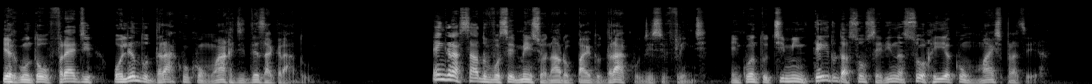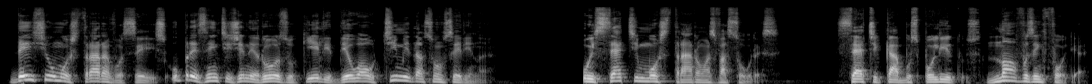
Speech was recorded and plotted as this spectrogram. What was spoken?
perguntou Fred, olhando Draco com um ar de desagrado. É engraçado você mencionar o pai do Draco, disse Flint, enquanto o time inteiro da Sonserina sorria com mais prazer. Deixe-eu mostrar a vocês o presente generoso que ele deu ao time da Sonserina. Os sete mostraram as vassouras. Sete cabos polidos, novos em folha,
